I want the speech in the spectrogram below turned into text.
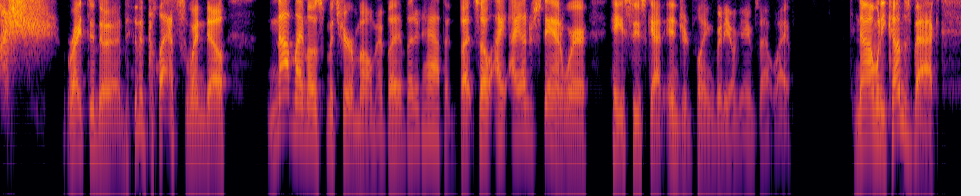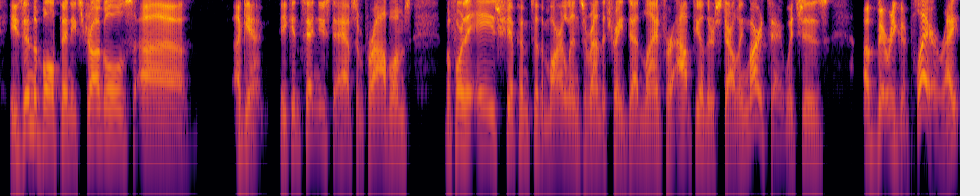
right through the through the glass window. Not my most mature moment, but but it happened. But so I, I understand where Jesus got injured playing video games that way. Now, when he comes back, he's in the bullpen. He struggles uh, again. He continues to have some problems before the A's ship him to the Marlins around the trade deadline for outfielder Starling Marte, which is a very good player, right?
